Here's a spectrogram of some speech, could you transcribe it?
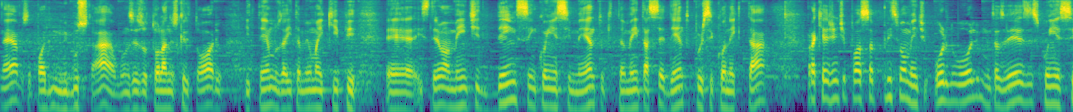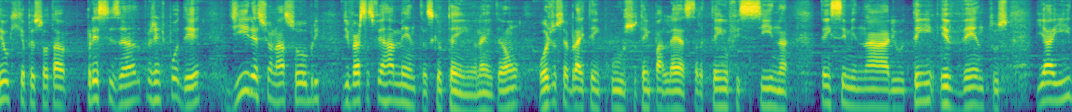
né, você pode me buscar. Algumas vezes eu estou lá no escritório e temos aí também uma equipe é, extremamente densa em conhecimento que também está sedento por se conectar para que a gente possa, principalmente, olho no olho, muitas vezes, conhecer o que a pessoa está precisando para a gente poder direcionar sobre diversas ferramentas que eu tenho. Né? Então, hoje o Sebrae tem curso, tem palestra, tem oficina, tem seminário, tem eventos. E aí,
